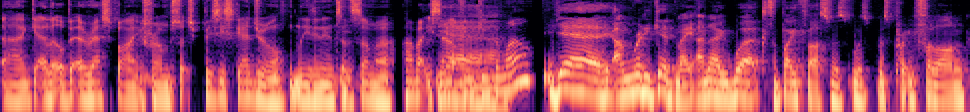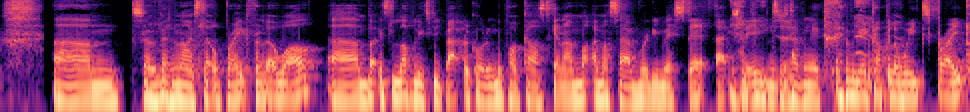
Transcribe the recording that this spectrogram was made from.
uh, get a little bit of respite from such a busy schedule leading into the summer. How about yourself? Are Yeah. you keeping well? Yeah, I'm really good, mate. I know work for both of us was was, was pretty full on. Um, so we've had a nice little break for a little while. Um, but it's lovely to be back recording the podcast again. I, mu- I must say I've really missed it actually. Yeah, just having a having a couple of weeks break.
